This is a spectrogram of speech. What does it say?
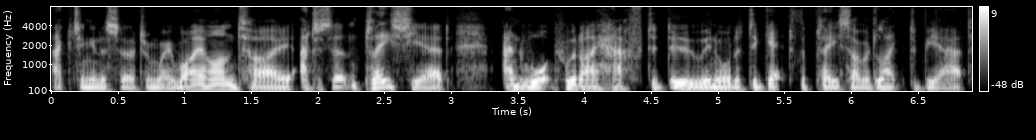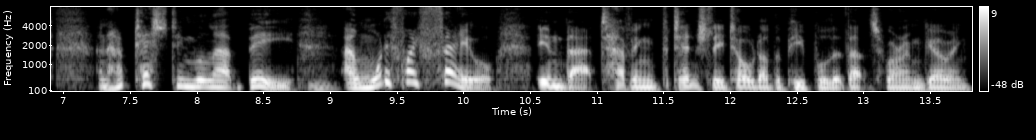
acting in a certain way? Why aren't I at a certain place yet? And what would I have to do in order to get to the place I would like to be at? And how testing will that be? Mm. And what if I fail in that, having potentially told other people that that's where I'm going?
